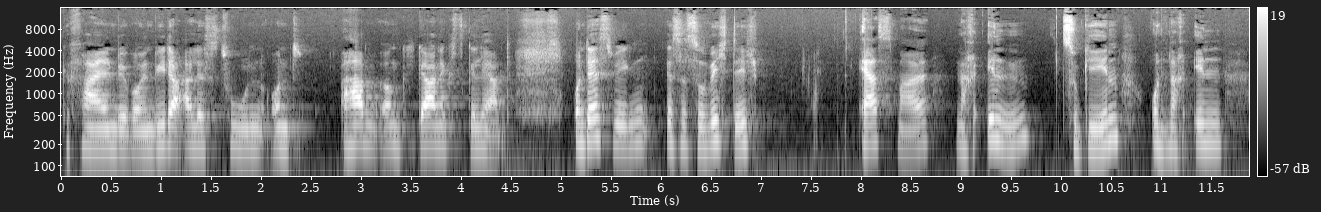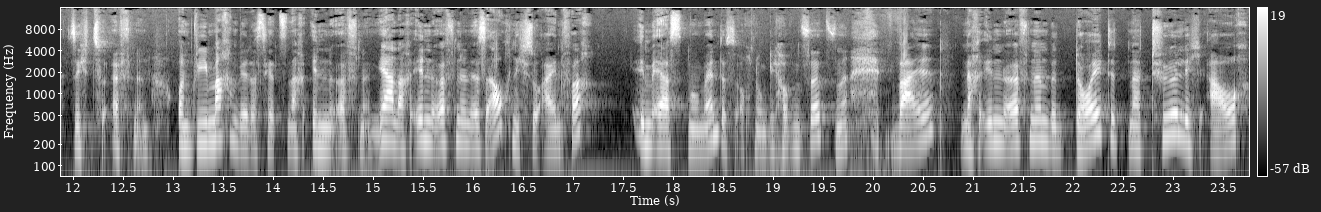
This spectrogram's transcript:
gefallen, wir wollen wieder alles tun und haben irgendwie gar nichts gelernt. Und deswegen ist es so wichtig, erstmal nach innen zu gehen und nach innen sich zu öffnen. Und wie machen wir das jetzt nach innen öffnen? Ja, nach innen öffnen ist auch nicht so einfach im ersten Moment, das ist auch nur ein Glaubenssatz, ne? weil nach innen öffnen bedeutet natürlich auch,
